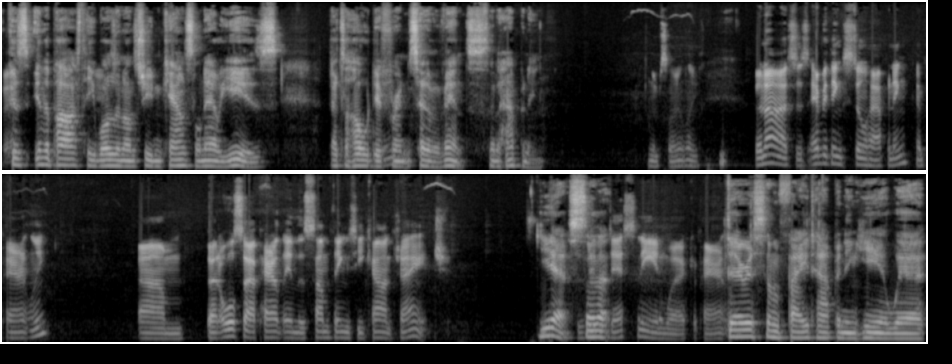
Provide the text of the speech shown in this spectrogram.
because in the past he Yeah. wasn't on student council, now he is. That's a whole different set of events that are happening. Absolutely. But no, it's just everything's still happening apparently. Um, but also apparently there's some things he can't change. Yes, There's so that destiny in work apparently. there is some fate happening here where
